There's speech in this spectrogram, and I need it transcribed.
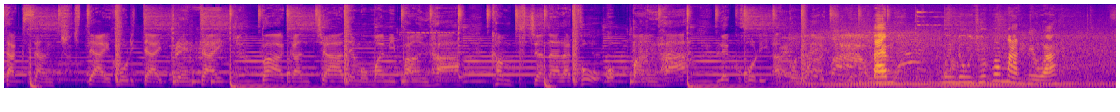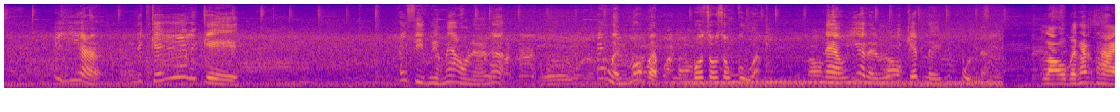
たくさん聞きたい掘りたいプレンタイバーガンチャーでもマミパン派カンプチャならこうおっぱん派レコ掘りあとは แปมมึงดูชุดพวกมันดิวะ ไอ้เหี้ยลิเกลิเก ไอ้ฟรีกูยังไม่เอาเลยนะเนี่ยไม่เหมือนพวกแบบโบโซโซกุอะแนวเหี้ยอะไรไม่รู้ไม่เก็ตเลยญี่ปุ่นอะเราไปทักทาย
